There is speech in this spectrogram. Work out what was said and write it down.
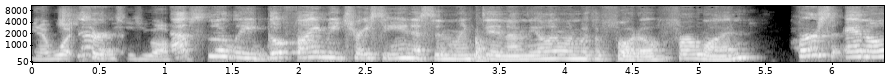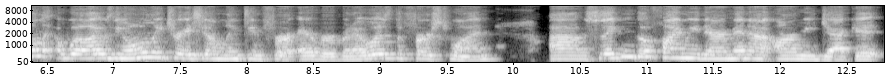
you know what sure. services you offer? Absolutely. Go find me, Tracy Enos, in LinkedIn. I'm the only one with a photo for one first and only, well, I was the only Tracy on LinkedIn forever, but I was the first one. Um, so they can go find me there. I'm in an army jacket,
